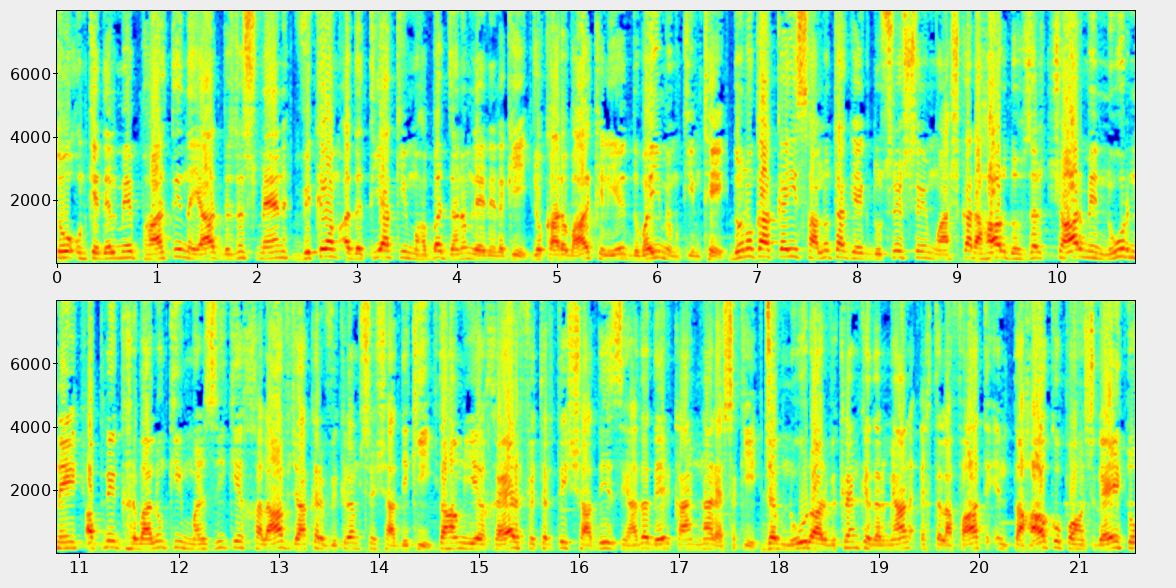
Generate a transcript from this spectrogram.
तो उनके दिल में भारतीय नयाद बिजनेसमैन विक्रम अदतिया की मोहब्बत जन्म लेने लगी, जो कारोबार के लिए दुबई में मुकीम थे। दोनों का कई सालों तक एक दूसरे से मुआशका रहा और 2004 में नूर ने अपने घर वालों की मर्ज़ी के खिलाफ जाकर विक्रम से शादी की, तहम ये गैर फितरती शादी ज़्यादा देर कायम न रह सकी। जब नूर और विक्रम के दरमियान इख्तलाफात इंतहा को पहुँच गए तो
